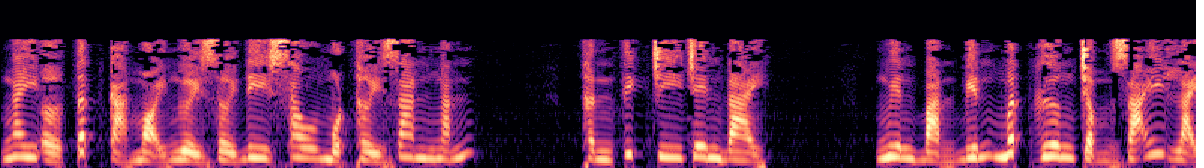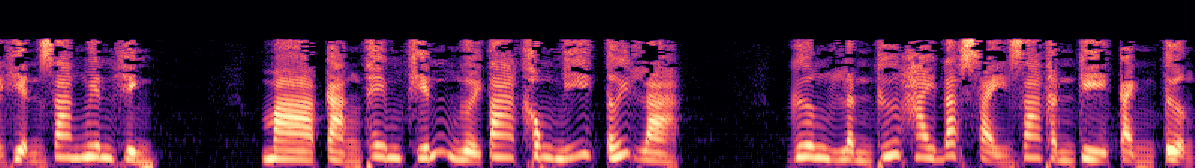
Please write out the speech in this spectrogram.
ngay ở tất cả mọi người rời đi sau một thời gian ngắn, thần tích chi trên đài, nguyên bản biến mất gương chậm rãi lại hiện ra nguyên hình, mà càng thêm khiến người ta không nghĩ tới là, gương lần thứ hai đã xảy ra thần kỳ cảnh tượng,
